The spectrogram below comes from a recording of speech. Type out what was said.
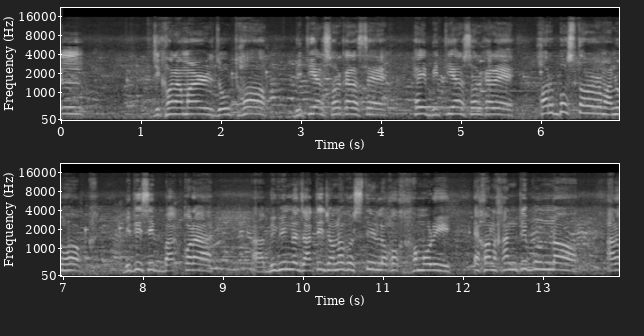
এল যিখন আমাৰ যৌথ বি টি আৰ চৰকাৰ আছে সেই বি টি আৰ চৰকাৰে সৰ্বস্তৰৰ মানুহক বি টি চিত বাস কৰা বিভিন্ন জাতি জনগোষ্ঠীৰ লোকক সামৰি এখন শান্তিপূৰ্ণ আৰু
